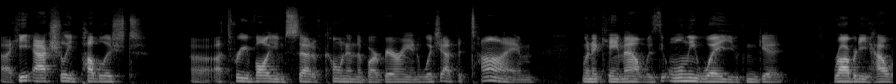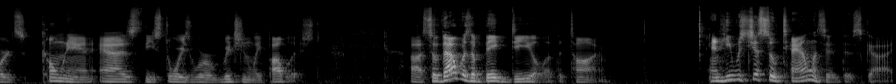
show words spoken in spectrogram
Uh, he actually published uh, a three volume set of Conan the Barbarian, which at the time when it came out was the only way you can get Robert E. Howard's Conan as these stories were originally published. Uh, so that was a big deal at the time. And he was just so talented, this guy.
